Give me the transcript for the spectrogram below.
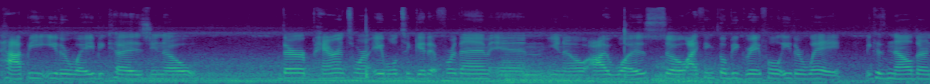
happy either way because you know their parents weren't able to get it for them and you know I was. So I think they'll be grateful either way because now they're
